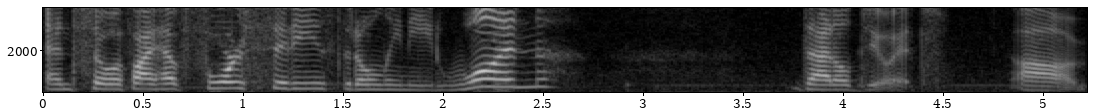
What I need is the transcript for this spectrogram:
and so if I have four cities that only need one, that'll do it. Um,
